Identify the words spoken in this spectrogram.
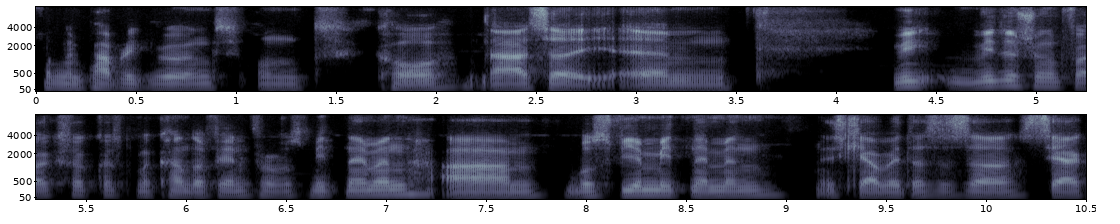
Von den Public Viewings und Co. Also, ähm, wie, wie, du schon vorher gesagt hast, man kann da auf jeden Fall was mitnehmen. Ähm, was wir mitnehmen, ist, glaube ich, dass es eine sehr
